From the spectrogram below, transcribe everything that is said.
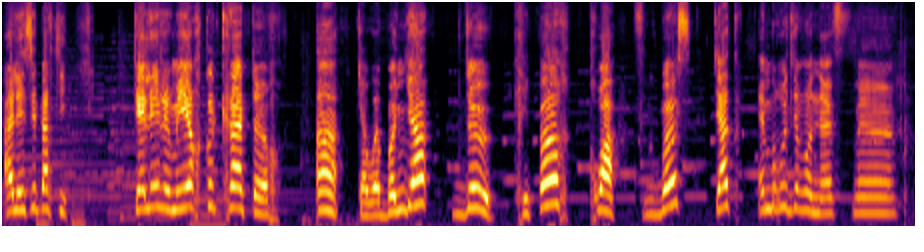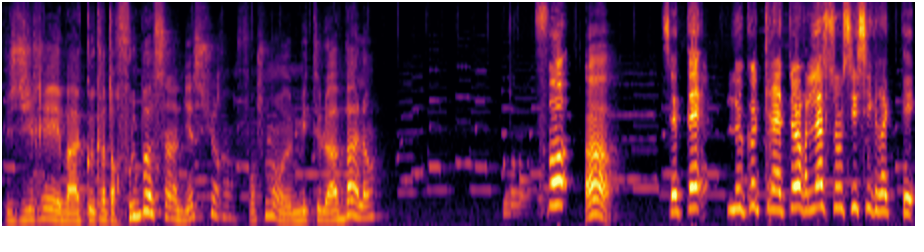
Allez, c'est parti. Quel est le meilleur code créateur? 1. Kawabonga. 2. Creeper. 3. Full Boss. 4. Embro09. Euh, Je dirais, bah, co-créateur full boss, hein, bien sûr. hein. Franchement, euh, mettez-le à balle, hein. faux. Ah C'était le code créateur La Saucisse YT.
